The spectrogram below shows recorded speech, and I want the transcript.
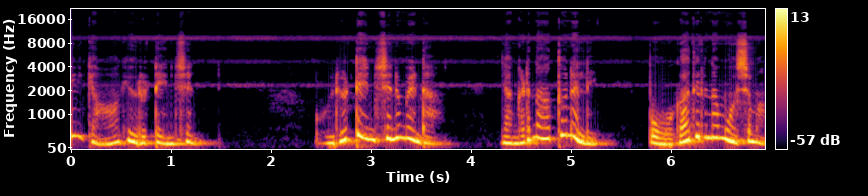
എനിക്ക് ആകെ ഒരു ടെൻഷൻ. ഒരു ടെൻഷനും വേണ്ട. ഞങ്ങളുടെ നാത്തൂനല്ലേ? പോകാതിരുന്ന മോശമാ.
